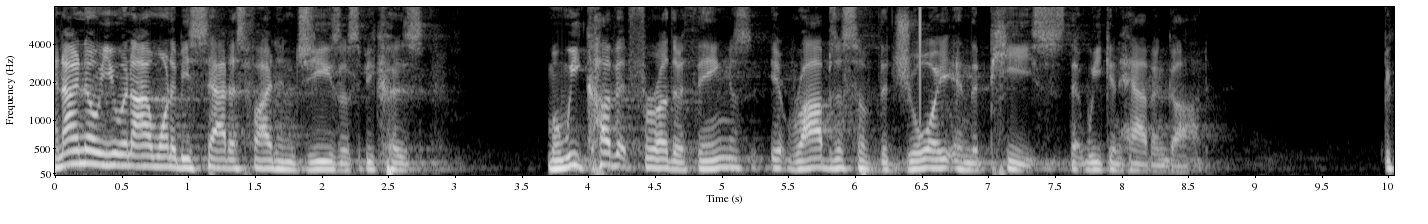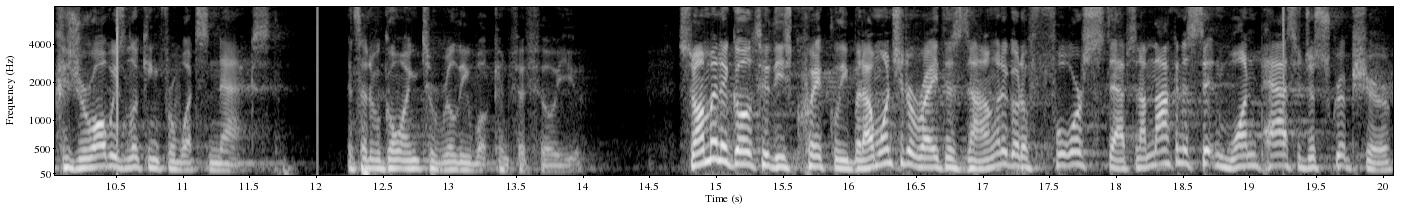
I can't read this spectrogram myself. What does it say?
And I know you and I want to be satisfied in Jesus because when we covet for other things, it robs us of the joy and the peace that we can have in God. Because you're always looking for what's next instead of going to really what can fulfill you. So I'm going to go through these quickly, but I want you to write this down. I'm going to go to four steps, and I'm not going to sit in one passage of scripture,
